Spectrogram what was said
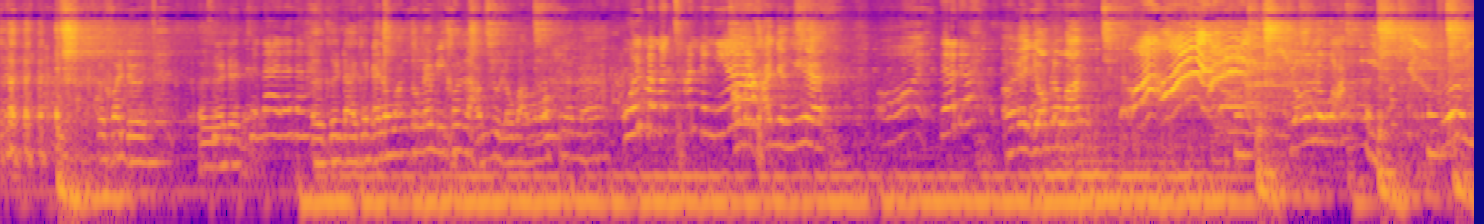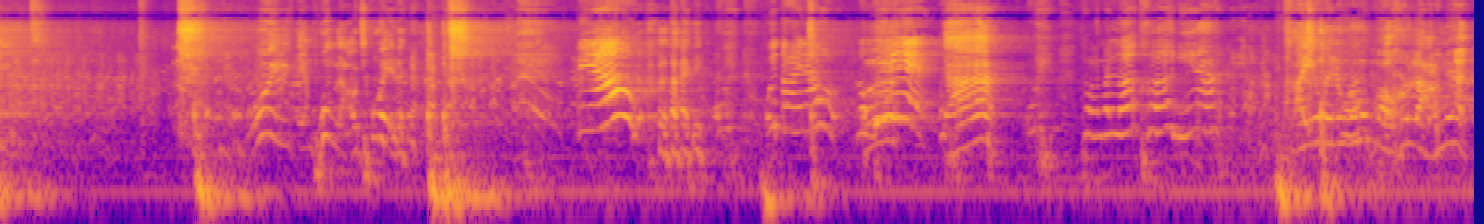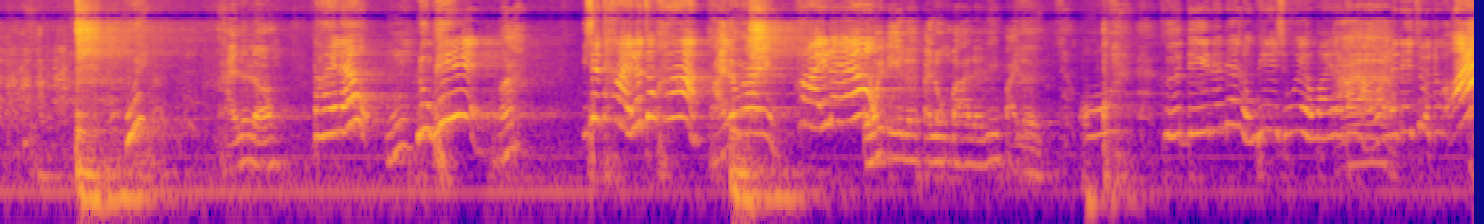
ค่อยๆเดิน เออเดินขึ้นได้แล้วจ้ะเออขึ้นได้ขึ้นได้ระวังตรงนั้นมีข้าวหลามอยู่ระวังนะเพื่อนนะโอ๊ยมันมันชันอย่างเงี้ยเอามันชันอย่างเงี้ยโอ๊ยเดี๋ยวเดี๋ยวเอ้ยยอมระวังโอ๊ยโอ๊ยยอมระวังเฮ้ยอุ้ยเตรียมพุ่งเหลาช่วยเลยเดี๋ยวอะไรอุ้ยตายแล้วหลวงพี่จ้าอุ๊ยทำไมมันเลอะเคอะอย่างนี้อะใครก็ไม่รู้ว่ามาปอกข้าวหลามเนี่ยอุ้ยหาย เลยเหรอตายแล้วหืมหลวงพี่ฮะดิฉันหายแล้วเจ้าค่ะ หายแล้วไง หายแล้ว โอ้ยดีเลยไปโรงพยาบาลเลยรีบไปเลย โอ้ยคือดีนะเนี่ยหลวงพี่ช่วยเอาไว้นะอ่าถามว่าไม่ได้ช่วยดูอ้าว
